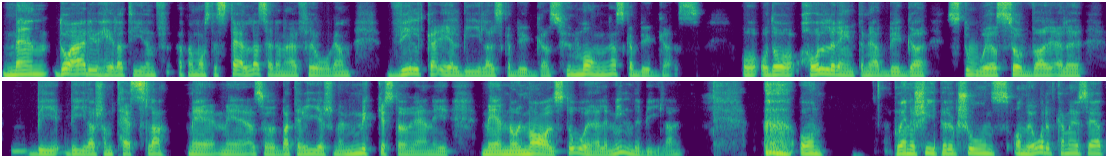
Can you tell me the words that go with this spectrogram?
Men då är det ju hela tiden att man måste ställa sig den här frågan. Vilka elbilar ska byggas? Hur många ska byggas? Och, och då håller det inte med att bygga stora SUVar eller bi, bilar som Tesla med, med alltså batterier som är mycket större än i mer normalstora eller mindre bilar. Och på energiproduktionsområdet kan man ju säga att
